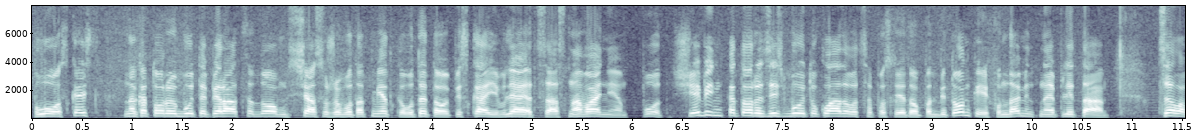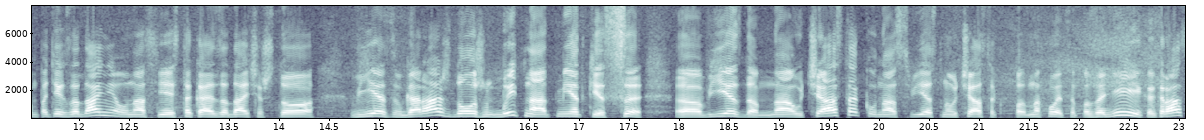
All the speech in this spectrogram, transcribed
плоскость на которую будет опираться дом. Сейчас уже вот отметка вот этого песка является основанием под щебень, который здесь будет укладываться. После этого под бетонка и фундаментная плита. В целом по тех заданиям у нас есть такая задача, что въезд в гараж должен быть на отметке с э, въездом на участок. У нас въезд на участок находится позади и как раз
